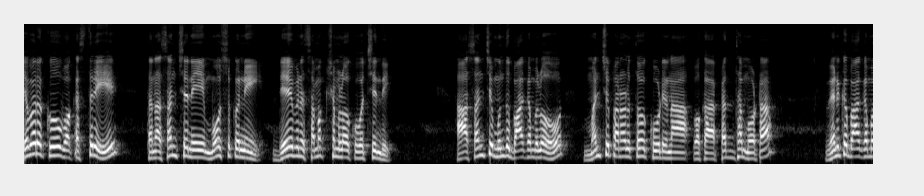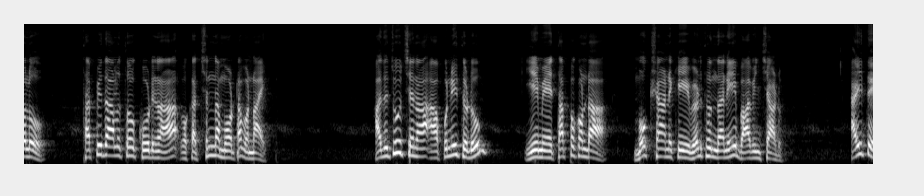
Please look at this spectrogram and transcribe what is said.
చివరకు ఒక స్త్రీ తన సంచిని మోసుకొని దేవుని సమక్షంలోకి వచ్చింది. ఆ సంచి ముందు భాగములో మంచి పనులతో కూడిన ఒక పెద్ద మూట వెనుక భాగములో తప్పిదాలతో కూడిన ఒక చిన్న మూట ఉన్నాయి. అది చూచిన ఆ పునీతుడు ఈమె తప్పకుండా మోక్షానికి వెళుతుందని భావించాడు. అయితే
